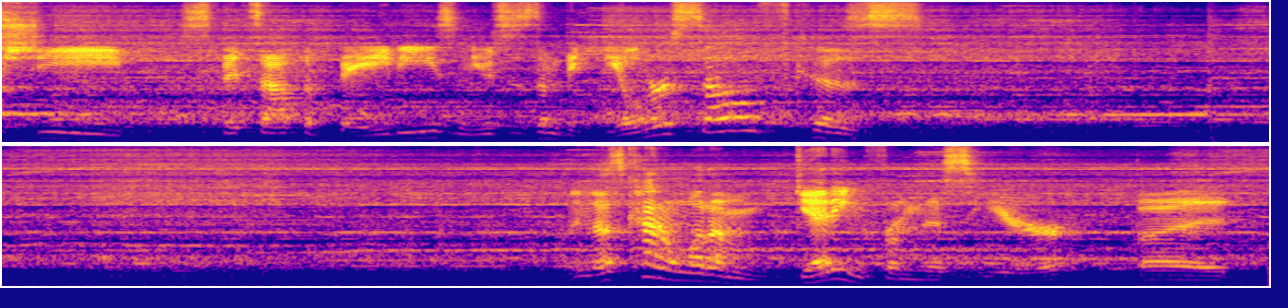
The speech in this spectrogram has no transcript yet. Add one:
she spits out the babies and uses them to heal herself? Because... I mean, that's kind of what I'm getting from this here, but...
